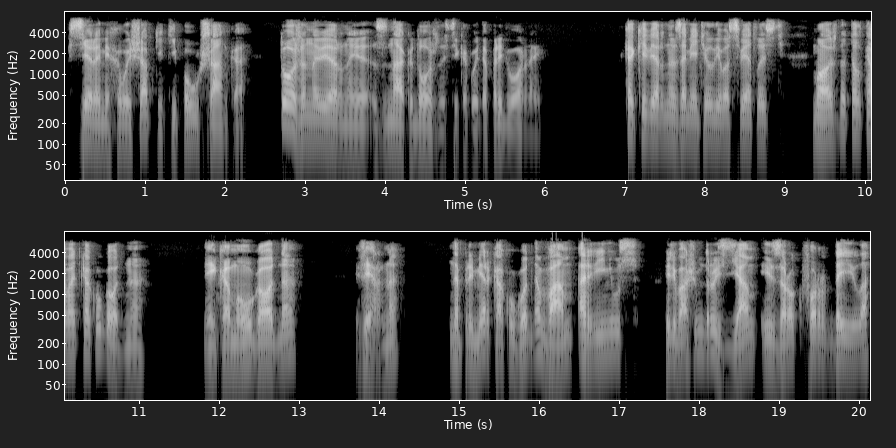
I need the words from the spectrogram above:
в серой меховой шапке типа ушанка, тоже, наверное, знак должности какой-то придворной. Как и верно заметил его светлость, можно толковать как угодно. — И кому угодно? — Верно. Например, как угодно вам, Ариниус, или вашим друзьям из Рокфордейла.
